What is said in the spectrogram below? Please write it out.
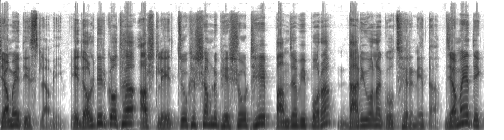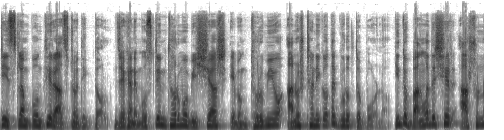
জামায়াত ইসলামী। এই দলটির কথা আসলে চোখের সামনে ভেসে ওঠে পাঞ্জাবি পরা দাড়িওয়ালা গোছের নেতা। জামায়াত একটি ইসলামপন্থী রাজনৈতিক দল, যেখানে মুসলিম ধর্ম, বিশ্বাস এবং ধর্মীয় আনুষ্ঠানিকতা গুরুত্বপূর্ণ। কিন্তু বাংলাদেশের আসন্ন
